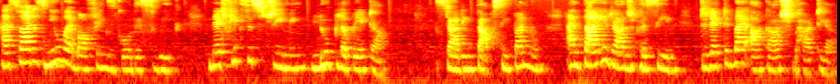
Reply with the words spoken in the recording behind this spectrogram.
As far as new web offerings go this week, Netflix is streaming Looop Lapeta, starring Taapsee Pannu and Tahir Raj Bhasin, directed by Akash Bhatia.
